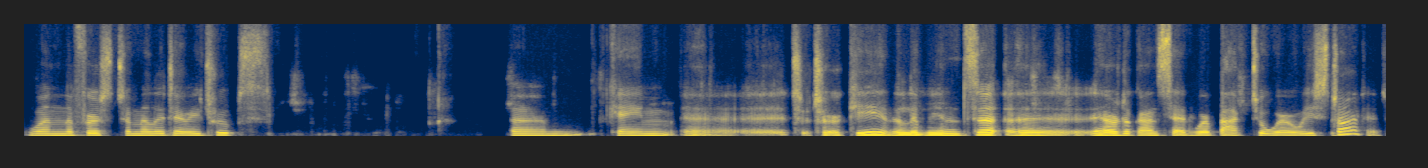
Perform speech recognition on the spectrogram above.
when the first military troops um, came uh, to Turkey, the Libyans, uh, Erdogan said, we're back to where we started.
